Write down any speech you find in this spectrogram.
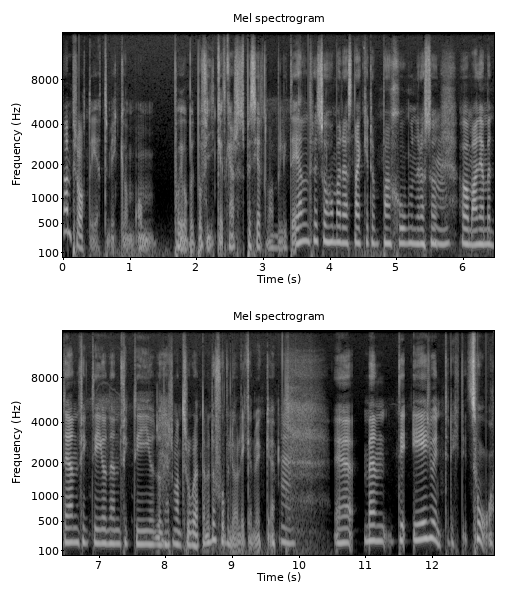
man pratar jättemycket om, om på jobbet på fiket, kanske speciellt om man blir lite äldre, så har man det här snacket om pensioner och så Mm. hör man, ja men den fick det och den fick det och då kanske man tror att, "Nej, men då får väl jag lika mycket. Mm. Eh, Men det är ju inte riktigt så.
